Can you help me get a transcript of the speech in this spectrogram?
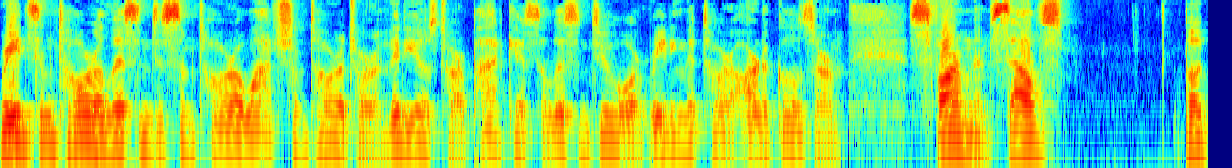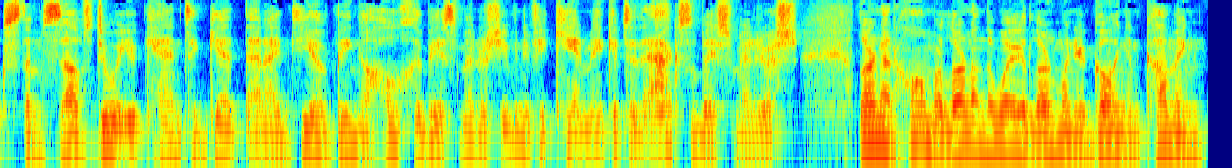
Read some Torah, listen to some Torah, watch some Torah, Torah videos, Torah podcasts to listen to, or reading the Torah articles or Sfarim themselves books themselves. Do what you can to get that idea of being a Holcha based medrash, even if you can't make it to the Axel based medrash. Learn at home or learn on the way, learn when you're going and coming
